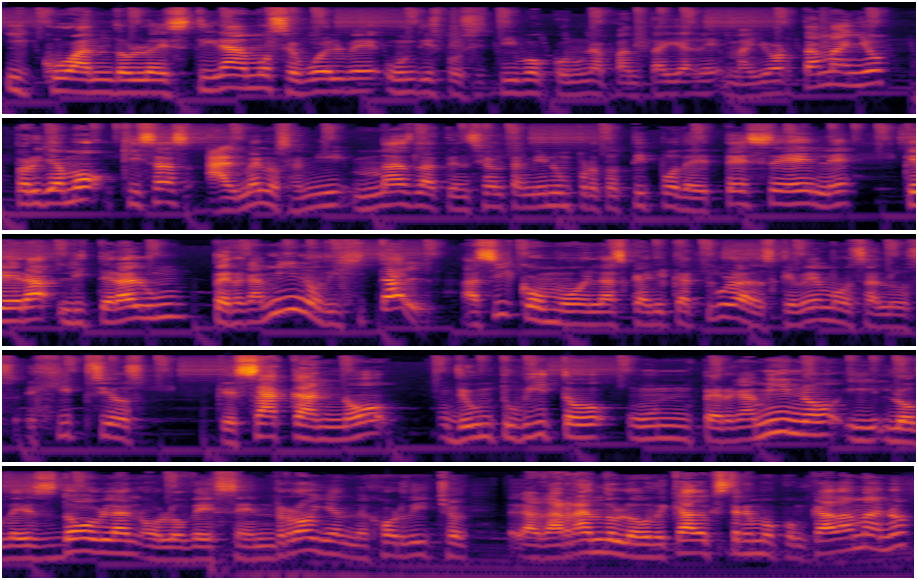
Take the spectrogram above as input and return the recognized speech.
y cuando lo estiramos se vuelve un dispositivo con una pantalla de mayor tamaño, pero llamó quizás, al menos a mí, más la atención también un prototipo de TCL que era literal un pergamino digital, así como en las caricaturas que vemos a los egipcios que sacan, ¿no? De un tubito un pergamino y lo desdoblan o lo desenrollan, mejor dicho, agarrándolo de cada extremo con cada mano.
